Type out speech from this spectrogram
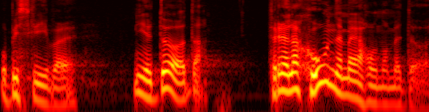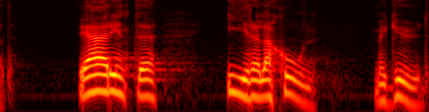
att beskriva det. Ni är döda. För relationen med honom är död. Vi är inte i relation med Gud.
